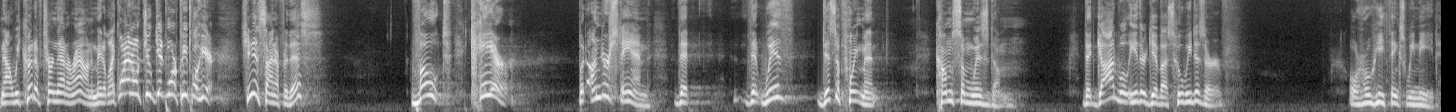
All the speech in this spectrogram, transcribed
Now, we could have turned that around and made it like, Why don't you get more people here? She didn't sign up for this. Vote, care, but understand that, that with disappointment comes some wisdom that God will either give us who we deserve or who he thinks we need.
